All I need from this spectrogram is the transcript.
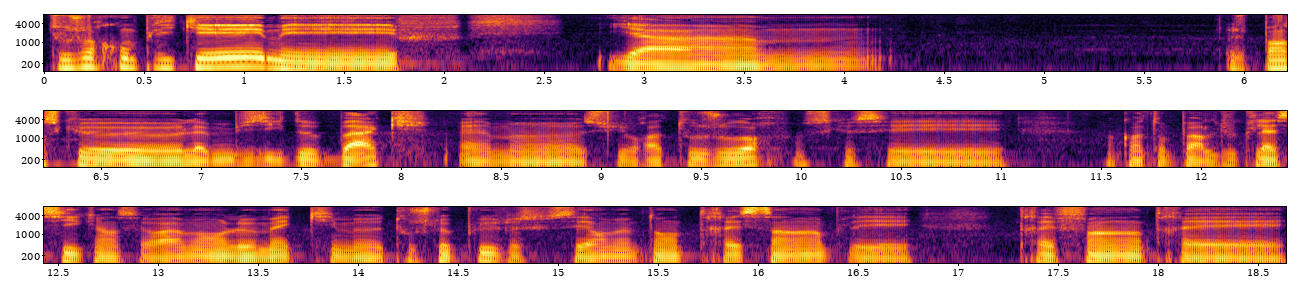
Toujours compliqué, mais il y a. Hum, je pense que la musique de Bach, elle me suivra toujours parce que c'est quand on parle du classique, hein, c'est vraiment le mec qui me touche le plus parce que c'est en même temps très simple et très fin, très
